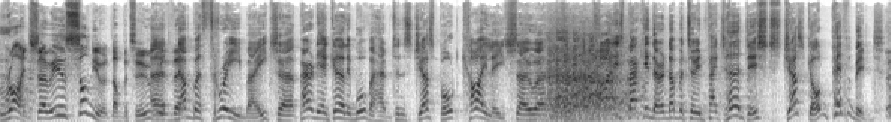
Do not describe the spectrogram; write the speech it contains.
Right, so here's Sonia at number two Uh, with... Uh, number three, mate. Uh, apparently a girl in Wolverhampton's just bought Kylie, so uh, Kylie's back in there at number two. In fact, her disc's just gone peppermint.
